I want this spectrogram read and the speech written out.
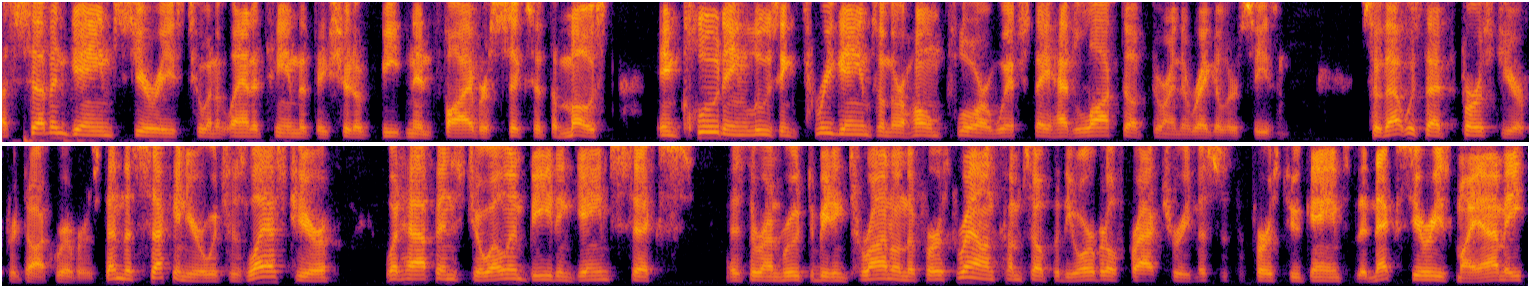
a seven game series to an Atlanta team that they should have beaten in five or six at the most, including losing three games on their home floor, which they had locked up during the regular season. So that was that first year for Doc Rivers. Then the second year, which was last year, what happens? Joel Embiid in game six, as they're en route to beating Toronto in the first round, comes up with the orbital fracture. He misses the first two games. The next series, Miami,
